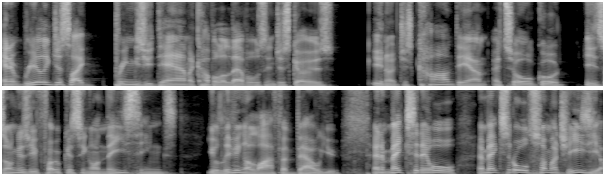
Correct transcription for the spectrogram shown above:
and it really just like brings you down a couple of levels and just goes, you know, just calm down. It's all good. As long as you're focusing on these things, you're living a life of value. And it makes it all, it makes it all so much easier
